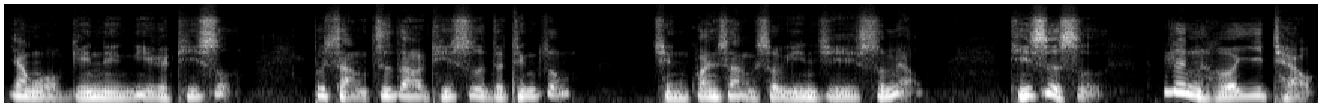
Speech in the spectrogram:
让我给您一个提示。不想知道提示的听众，请关上收音机十秒。提示是：任何一条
